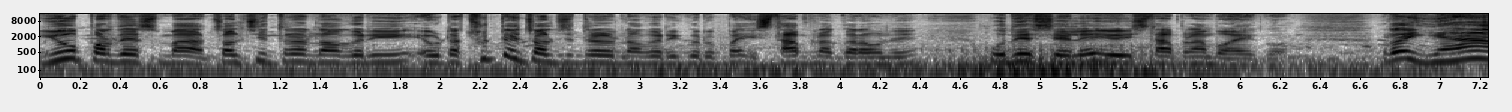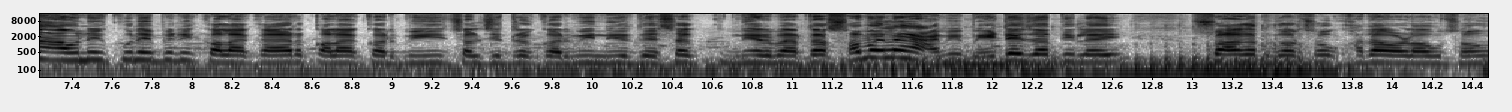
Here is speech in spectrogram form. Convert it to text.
यो प्रदेशमा चलचित्र नगरी एउटा छुट्टै चलचित्र नगरीको रूपमा स्थापना गराउने उद्देश्यले यो स्थापना भएको। र यहाँ आउने कुनै पनि कलाकार कलाकर्मी चलचित्रकर्मी निर्देशक निर्माता सबैलाई हामी भेटे जतिलाई स्वागत गर्छौँ खदा उडाउँछौँ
